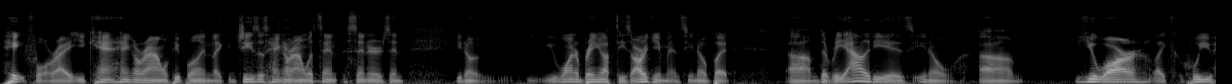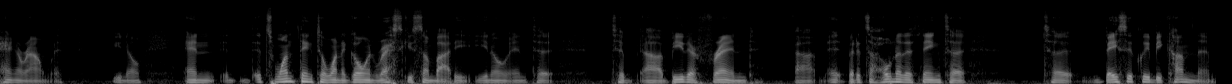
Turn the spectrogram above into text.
hateful right? You can't hang around with people and like jesus hang around with sin- sinners and you know you want to bring up these arguments you know but um, the reality is you know um, you are like who you hang around with you know? And it's one thing to want to go and rescue somebody you know and to to uh, be their friend uh, it, but it's a whole nother thing to to basically become them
